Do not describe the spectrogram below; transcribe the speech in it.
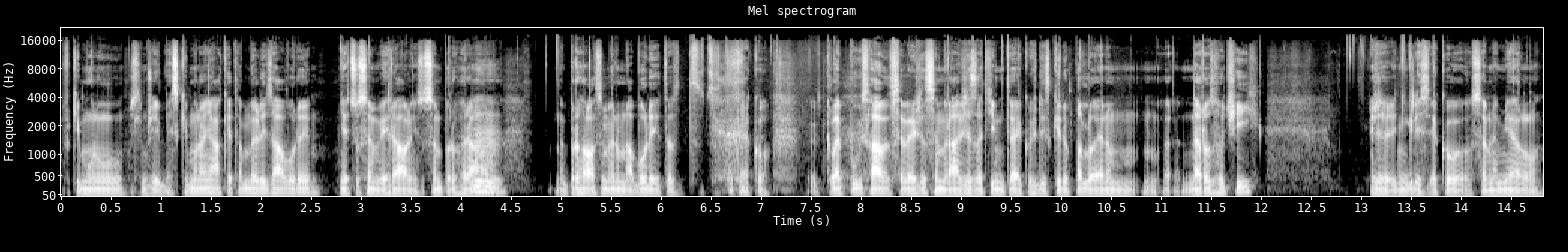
v kimonu, myslím, že i bez kimona nějaké tam byly závody. Něco jsem vyhrál, něco jsem prohrál. Mm. Prohrál jsem jenom na body, to, to, to tak jako klepu sám sebe, že jsem rád, že zatím to jako vždycky dopadlo jenom na rozhočích. Že nikdy jako jsem neměl,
